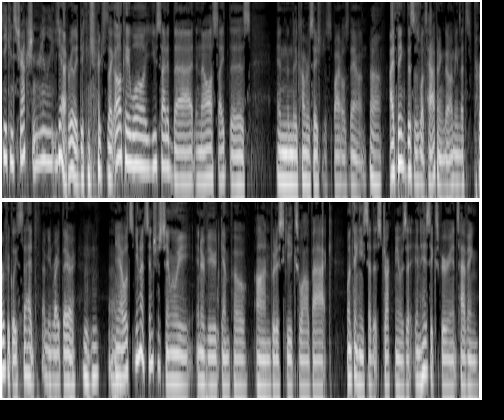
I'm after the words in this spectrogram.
Deconstruction, really. yeah, really deconstruction. It's like, okay, well, you cited that, and now I'll cite this, and then the conversation just spirals down. Uh, I think this is what's happening, though. I mean, that's perfectly said. I mean, right there. mhm. Um, Yeah, well, it's, you know, it's interesting when we interviewed Genpo on Buddhist Geeks a while back. One thing he said that struck me was that in his experience, having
